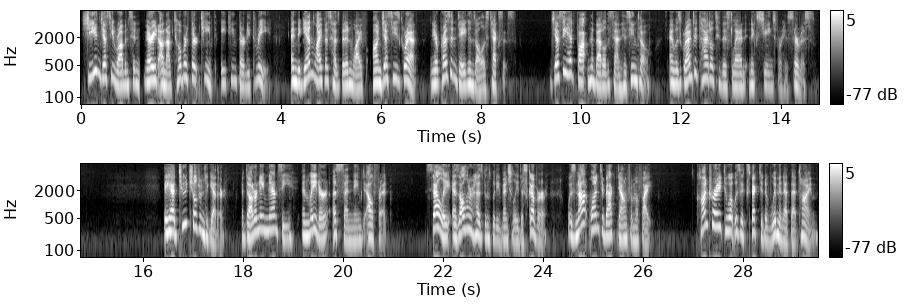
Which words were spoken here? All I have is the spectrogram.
She and Jesse Robinson married on October 13, 1833, and began life as husband and wife on Jesse's Grant near present day Gonzales, Texas. Jesse had fought in the Battle of San Jacinto and was granted title to this land in exchange for his service. They had two children together a daughter named Nancy, and later a son named Alfred. Sally, as all her husbands would eventually discover, was not one to back down from a fight. Contrary to what was expected of women at that time,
